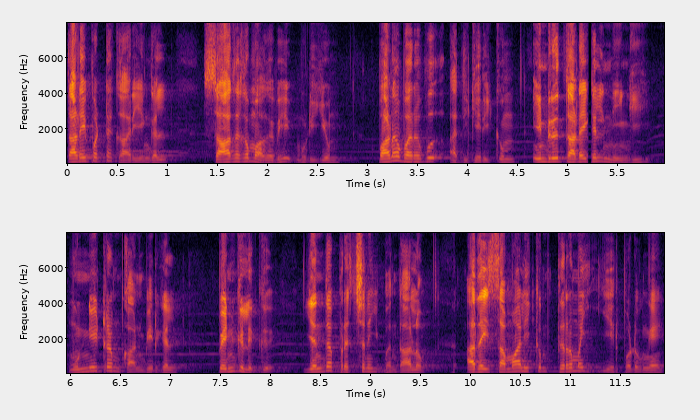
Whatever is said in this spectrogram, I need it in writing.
தடைப்பட்ட காரியங்கள் சாதகமாகவே முடியும். பணவரவு அதிகரிக்கும். இன்று தடைகள் நீங்கி முன்னேற்றம் காண்பீர்கள். பெண்களுக்கு எந்த பிரச்சனை வந்தாலும் அதை சமாளிக்கும் திறமை ஏற்படுங்க.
